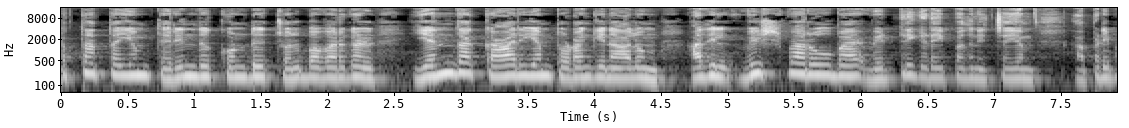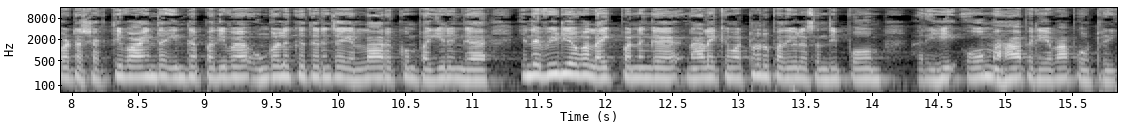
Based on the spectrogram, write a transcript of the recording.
அர்த்தத்தையும் தெரிந்து கொண்டு சொல்பவர்கள் எந்த காரியம் தொடங்கினாலும் அதில் விஸ்வரூப வெற்றி கிடைப்பது நிச்சயம். அப்படிப்பட்ட சக்தி வாய்ந்த இந்த பதிவை உங்களுக்கு தெரிஞ்ச எல்லாருக்கும் பகிருங்க. இந்த வீடியோவை லைக் பண்ணுங்க. நாளைக்கு மற்றொரு பதிவில் சந்திப்போம். ஹரி ஓம் மகா பெரியவா போற்றி.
